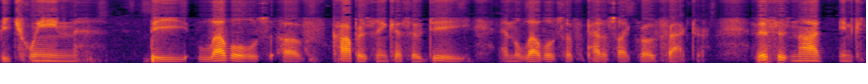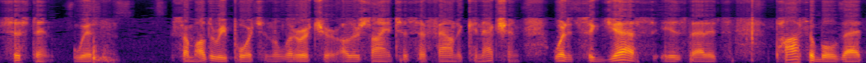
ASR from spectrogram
between the levels of copper zinc SOD and the levels of hepatocyte growth factor. This is not inconsistent with some other reports in the literature, other scientists have found a connection. What it suggests is that it's possible that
